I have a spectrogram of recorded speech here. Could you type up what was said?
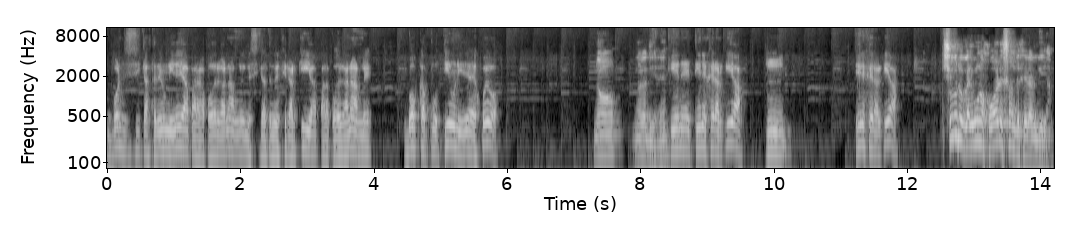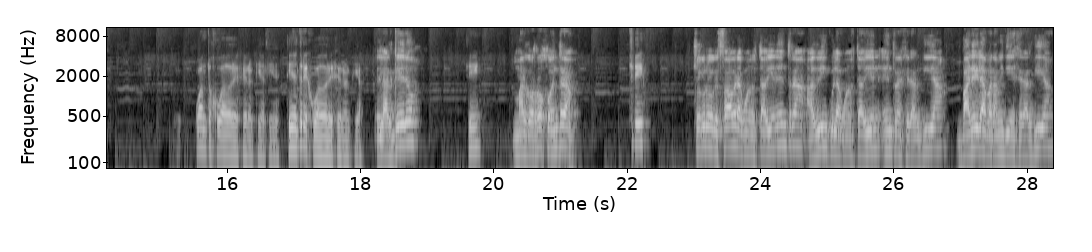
vos necesitas tener una idea para poder ganarle, necesitas tener jerarquía para poder ganarle. Boca tiene una idea de juego, No, no la tiene. tiene, tiene jerarquía, Mm. tiene jerarquía. Yo creo que algunos jugadores son de jerarquía. ¿Cuántos jugadores de jerarquía tiene? Tiene tres jugadores de jerarquía. El arquero, Sí, Marco Rojo entra. sí, Yo creo que Fabra cuando está bien entra, Advíncula cuando está bien entra en jerarquía, Varela para mí tiene jerarquía,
